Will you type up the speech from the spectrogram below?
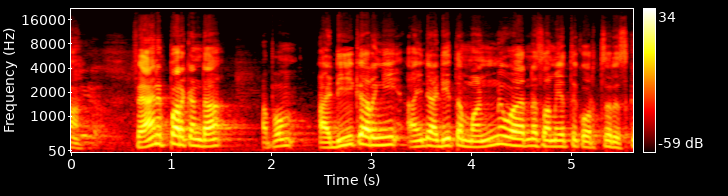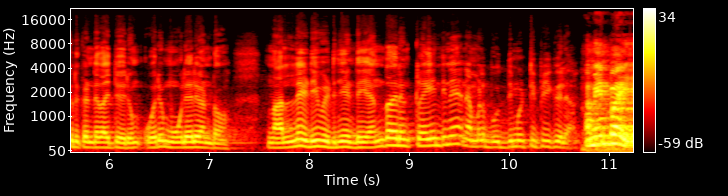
ആ ഫാൻ ഇപ്പം ഇറക്കണ്ട. അപ്പം അടിയിക്ക് ഇറങ്ങി അതിന്റെ അടിയത്തെ മണ്ണ് വാരുന്ന സമയത്ത് കുറച്ച് റിസ്ക് എടുക്കേണ്ടതായിട്ട് വരും. ഒരു മൂലയിൽ കണ്ടോ? നല്ല ഇടി വിടിഞ്ഞിട്ടുണ്ട്. എന്തായാലും ക്ലൈന്റിനെ നമ്മൾ ബുദ്ധിമുട്ടിപ്പിക്കില്ല അമീൻ ഭായ്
